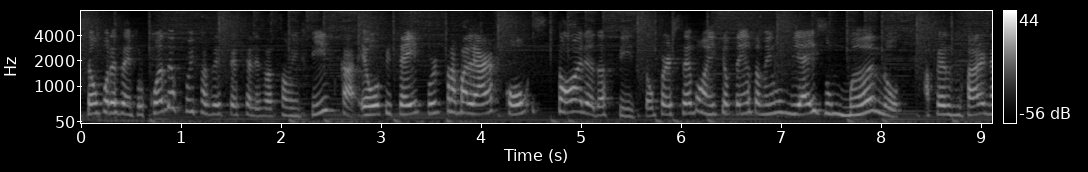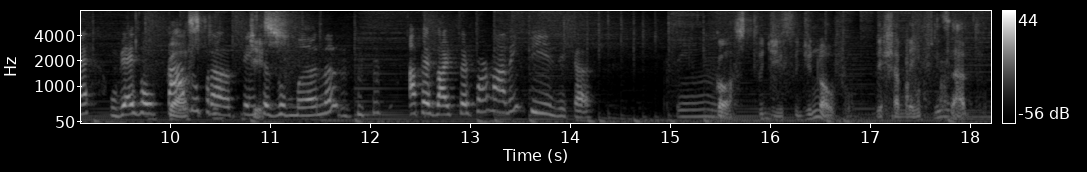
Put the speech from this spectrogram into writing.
Então, por exemplo, quando eu fui fazer especialização em física, eu optei por trabalhar com história da física. Então, percebam aí que eu tenho também um viés humano, apesar, né, um viés voltado para ciências disso. humanas, apesar de ser formada em física. Sim. Gosto disso de novo, deixar bem frisado.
